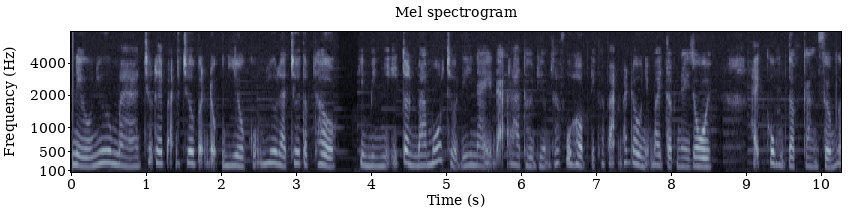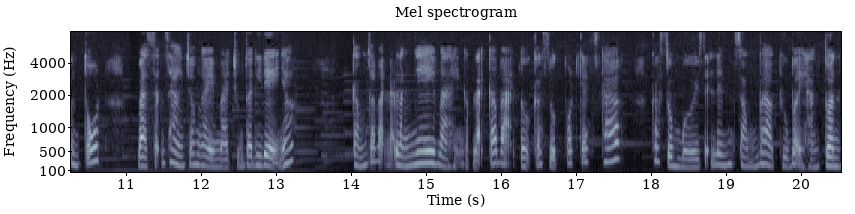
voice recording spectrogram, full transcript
Nếu như mà trước đây bạn chưa vận động nhiều cũng như là chưa tập thở thì mình nghĩ tuần 31 trở đi này đã là thời điểm rất phù hợp để các bạn bắt đầu những bài tập này rồi. Hãy cùng tập càng sớm càng tốt và sẵn sàng cho ngày mà chúng ta đi đẻ nhé. Cảm ơn các bạn đã lắng nghe và hẹn gặp lại các bạn ở các số podcast khác. Các số mới sẽ lên sóng vào thứ bảy hàng tuần.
